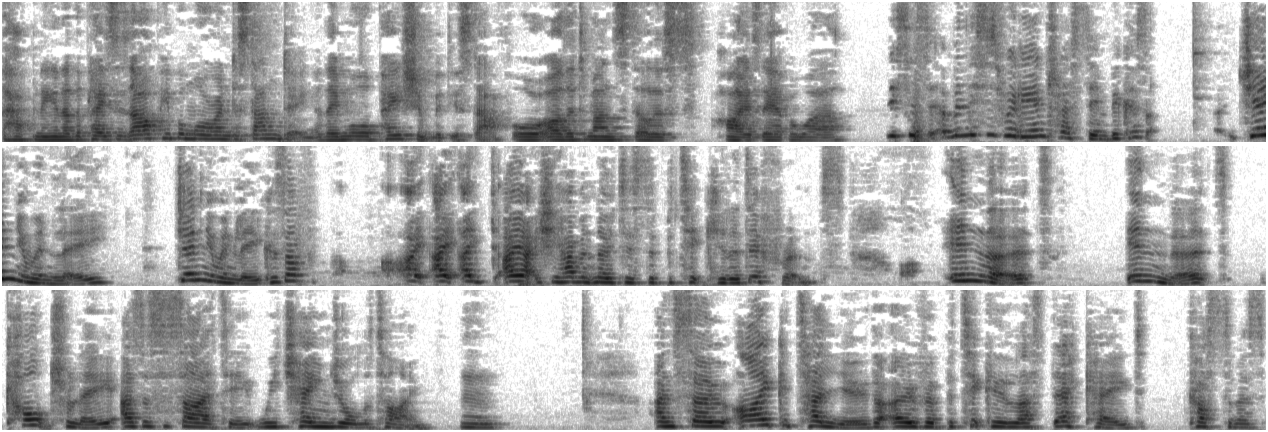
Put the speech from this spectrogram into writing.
happening in other places. Are people more understanding? Are they more patient with your staff, or are the demands still as high as they ever were? This is, I mean, this is really interesting because genuinely, genuinely, because I've, I, I, I actually haven't noticed a particular difference in that, in that culturally as a society we change all the time. Mm. And so I could tell you that over particularly the last decade, customers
